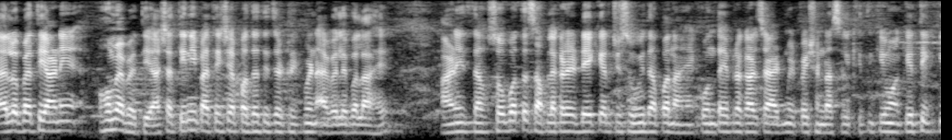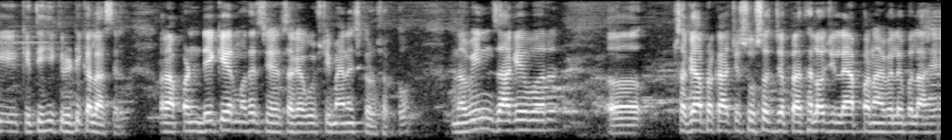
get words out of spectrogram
ॲलोपॅथी आणि होमिओपॅथी अशा तिन्ही पॅथीच्या पद्धतीचं ट्रीटमेंट अवेलेबल आहे. आणि त्यासोबतच आपल्याकडे डे केअरची सुविधा पण आहे. कोणत्याही प्रकारचा ॲडमिट पेशंट असेल किती किंवा किती की कितीही क्रिटिकल असेल तर आपण डे केअरमध्येच हे सगळ्या गोष्टी मॅनेज करू शकतो. नवीन जागेवर सगळ्या प्रकारचे सुसज्ज पॅथॉलॉजी लॅब पण अवेलेबल आहे.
